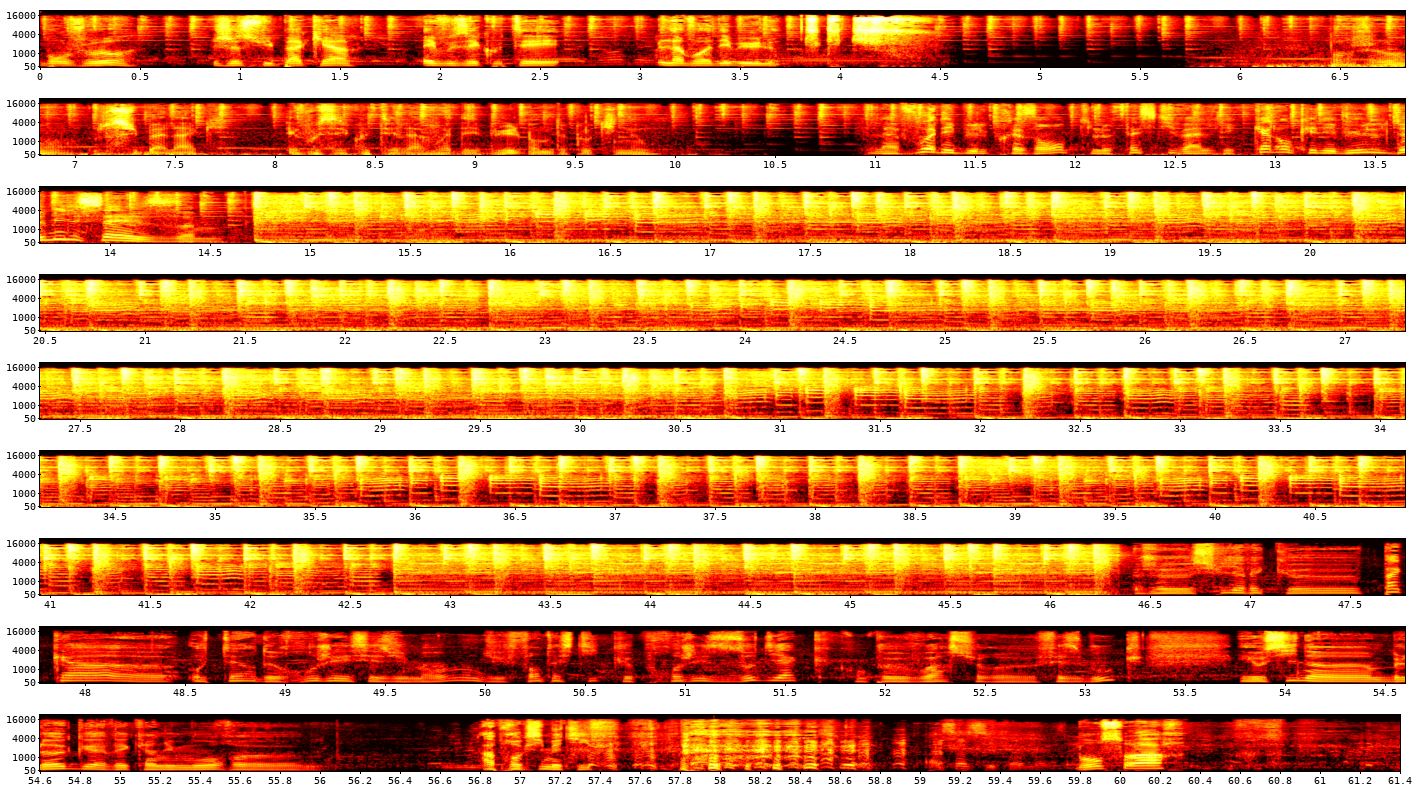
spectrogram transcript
Bonjour, je suis Paka et vous écoutez La Voix des Bulles. Bonjour, je suis Balak et vous écoutez La Voix des Bulles, bande de coquinous. La Voix des Bulles présente le Festival des Calanques et des Bulles 2016. Euh, auteur de Roger et ses humains, du fantastique projet Zodiac qu'on peut voir sur euh, Facebook, et aussi d'un blog avec un humour euh, approximatif. Bonsoir.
